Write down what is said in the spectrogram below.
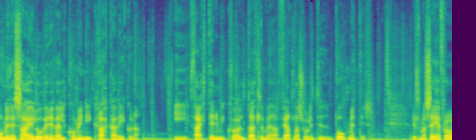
Komiði sæl og verið velkomin í Krakkavíkuna. Í þættinum í kvöld ætlum við að fjalla svo litið um bókmyndir. Við ætlum að segja frá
